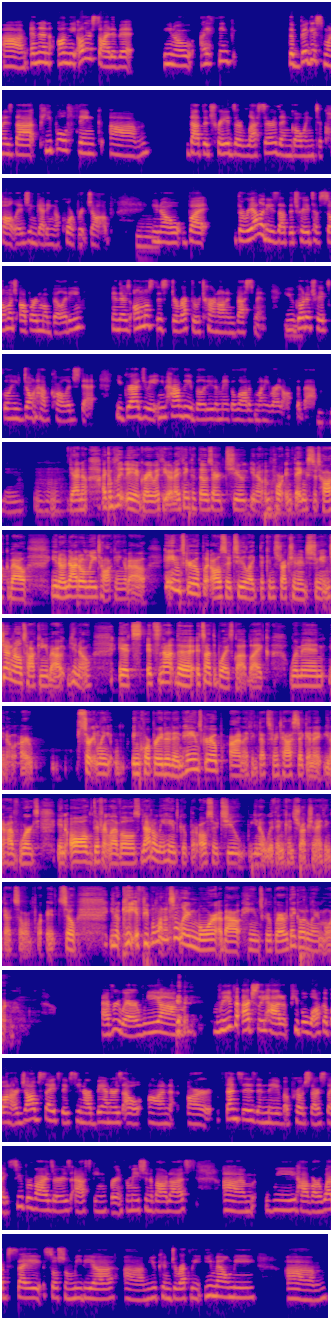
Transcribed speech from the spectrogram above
Um, and then on the other side of it, you know, I think the biggest one is that people think um, that the trades are lesser than going to college and getting a corporate job, mm-hmm. you know, but the reality is that the trades have so much upward mobility and there's almost this direct return on investment. You mm-hmm. go to trade school and you don't have college debt. You graduate and you have the ability to make a lot of money right off the bat. Mm-hmm. Mm-hmm. Yeah, no, I completely agree with you, and I think that those are two, you know, important things to talk about. You know, not only talking about Haynes Group, but also to like the construction industry in general. Talking about, you know, it's it's not the it's not the boys' club. Like women, you know, are certainly incorporated in Haynes Group, and I think that's fantastic. And it, you know, have worked in all different levels, not only Haynes Group, but also to you know within construction. I think that's so important. So, you know, Kate, if people wanted to learn more about Haynes Group, where would they go to learn more? Everywhere. We um. We've actually had people walk up on our job sites they've seen our banners out on our fences and they've approached our site supervisors asking for information about us um, we have our website, social media. Um, you can directly email me. Um,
